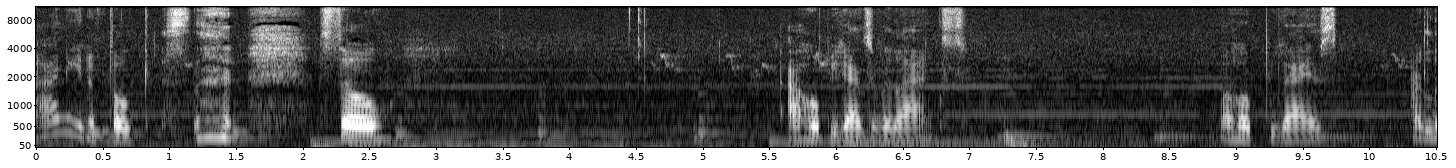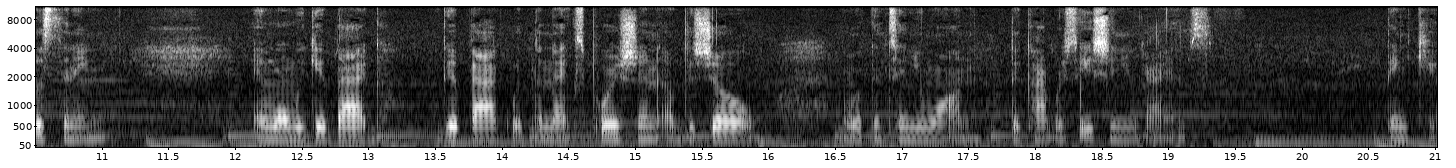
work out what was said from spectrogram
I need to focus. so I hope you guys are relaxed. I hope you guys are listening. And when we get back, get back with the next portion of the show and we'll continue on the conversation, you guys. Thank you.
